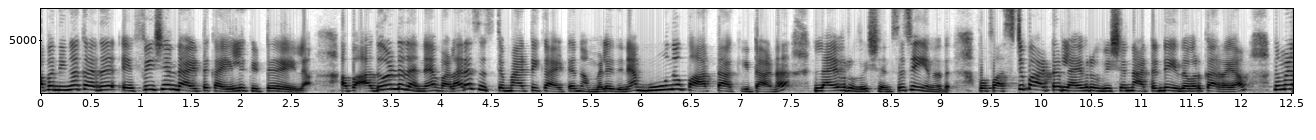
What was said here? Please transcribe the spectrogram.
അപ്പൊ നിങ്ങൾക്കത് എഫിഷ്യന്റ് ആയിട്ട് കയ്യിൽ കിട്ടുകയില്ല. അപ്പൊ അതുകൊണ്ട് തന്നെ വളരെ സിസ്റ്റമാറ്റിക് ആയിട്ട് നമ്മൾ ഇതിനെ മൂന്ന് പാർട്ട് ആക്കിയിട്ടാണ് ലൈവ് റിവിഷൻസ് ചെയ്യുന്നത്. അപ്പോൾ first part live revision attend ചെയ്തവർക്ക് അറിയാം നമ്മൾ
